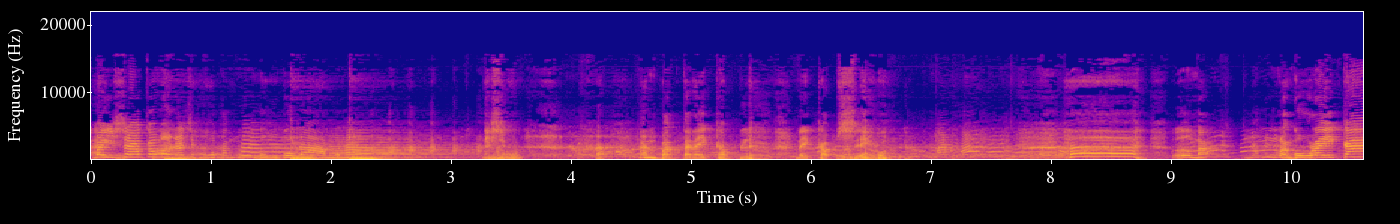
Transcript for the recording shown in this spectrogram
May isa ka mo na si putang bunggo na. Ang bagta na ikable, na ikapsew. Ah, oh, ma maguray ka.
